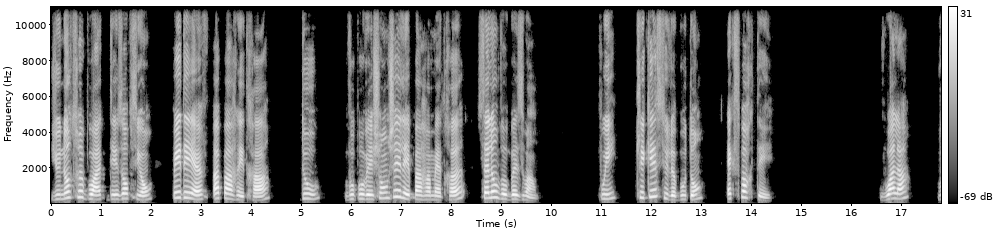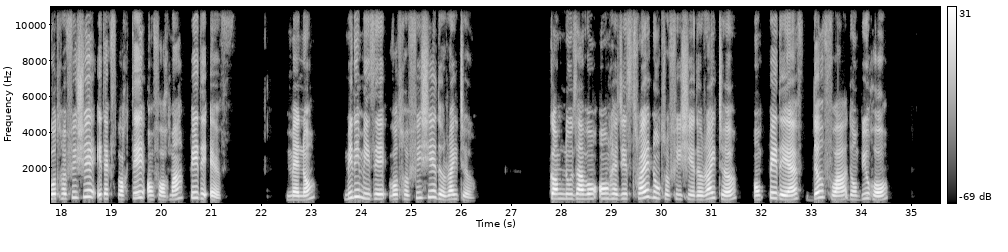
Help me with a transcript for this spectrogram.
une autre boîte des options PDF apparaîtra, d'où vous pouvez changer les paramètres selon vos besoins. Puis, cliquez sur le bouton Exporter. Voilà, votre fichier est exporté en format PDF. Maintenant, minimisez votre fichier de Writer. Comme nous avons enregistré notre fichier de Writer en PDF deux fois dans Bureau,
